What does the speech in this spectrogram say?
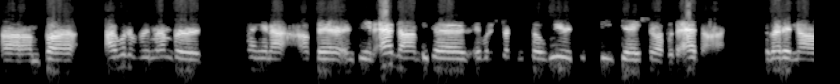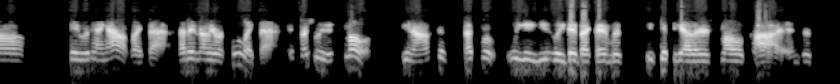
Um, but I would have remembered hanging out out there and seeing Adnan because it would have struck me so weird to see Jay show up with Adnan. Because I didn't know they would hang out like that. I didn't know they were cool like that, especially the smoke you know, because that's what we usually did back then was we'd get together, smoke pot, and just,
